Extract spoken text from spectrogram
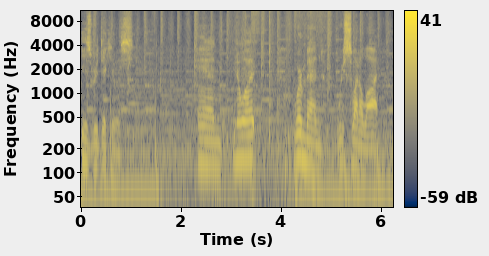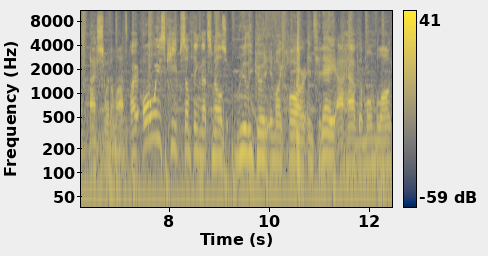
is ridiculous. And you know what? We're men. We sweat a lot. I sweat a lot. I always keep something that smells really good in my car. And today I have the Montblanc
